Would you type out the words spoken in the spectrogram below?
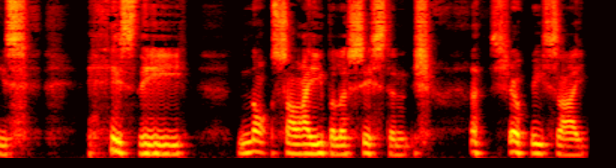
is is the not so able assistant, shall we say?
